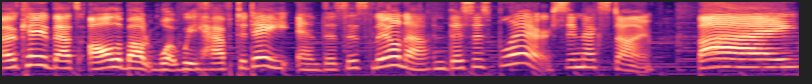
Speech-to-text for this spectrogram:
Okay, that's all about what we have today, and this is Leona. And this is Blair. See you next time. Bye.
